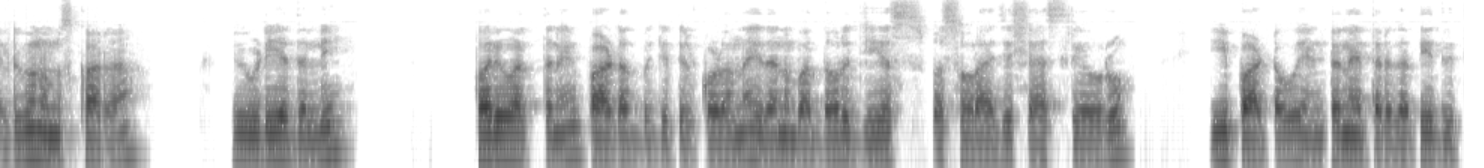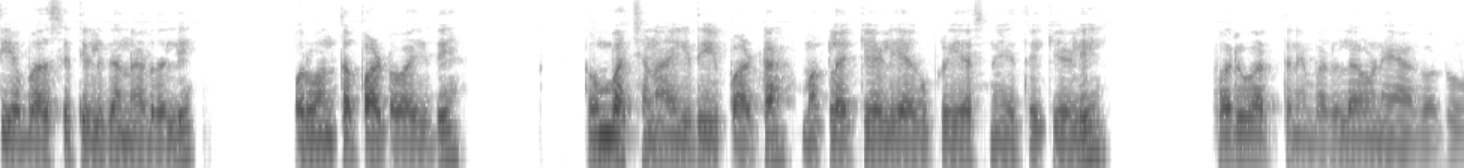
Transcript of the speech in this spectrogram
ಎಲ್ರಿಗೂ ನಮಸ್ಕಾರ. ಈ ವಿಡಿಯೋದಲ್ಲಿ ಪರಿವರ್ತನೆ ಪಾಠದ ಬಗ್ಗೆ ತಿಳ್ಕೊಳ್ಳೋಣ. ಇದನ್ನು ಬರೆದವರು ಜಿ ಎಸ್ ಬಸವರಾಜ ಶಾಸ್ತ್ರಿ ಅವರು. ಈ ಪಾಠವು ಎಂಟನೇ ತರಗತಿ ದ್ವಿತೀಯ ಭಾಷೆ ತಿಳಿಗನ್ನಡದಲ್ಲಿ ಬರುವಂಥ ಪಾಠವಾಗಿದೆ. ತುಂಬ ಚೆನ್ನಾಗಿದೆ ಈ ಪಾಠ. ಮಕ್ಕಳ ಕೇಳಿ ಹಾಗೂ ಪ್ರಿಯ ಸ್ನೇಹಿತರೆ ಕೇಳಿ. ಪರಿವರ್ತನೆ ಬದಲಾವಣೆ ಆಗೋದು.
